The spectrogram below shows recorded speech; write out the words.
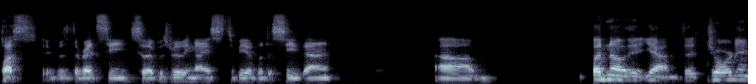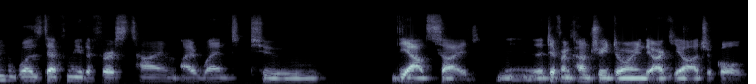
plus, it was the Red Sea, so it was really nice to be able to see that. Um, but no, yeah, the Jordan was definitely the first time I went to the outside, a different country during the archaeological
